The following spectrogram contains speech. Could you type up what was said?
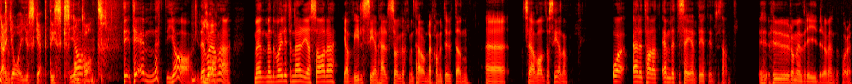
Ja, alltså- jag är ju skeptisk spontant. Ja, till, till ämnet, ja. Det var ja. jag med. Men, men det var ju lite när jag sa det, jag vill se en Herzog-dokumentär om den kommit ut än. Uh, så jag valde att se den. Och ärligt talat, ämnet i sig är inte jätteintressant. Hur de än vrider och vänder på det.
